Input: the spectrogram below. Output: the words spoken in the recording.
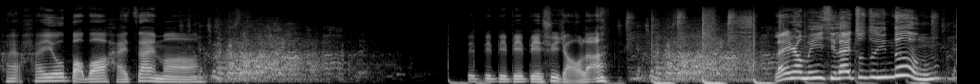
还还有宝宝还在吗？别别别别别睡着了啊！来，让我们一起来做做运动。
